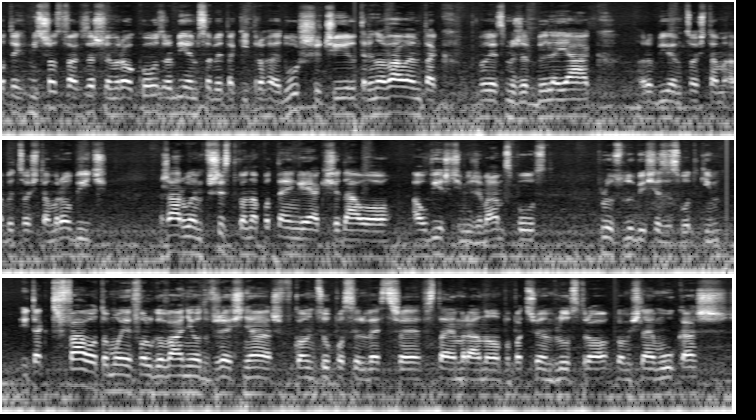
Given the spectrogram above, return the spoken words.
po tych mistrzostwach w zeszłym roku zrobiłem sobie taki trochę dłuższy chill. Trenowałem tak powiedzmy, że byle jak. Robiłem coś tam, aby coś tam robić. Żarłem wszystko na potęgę jak się dało, a uwierzcie mi, że mam spust. Plus lubię się ze słodkim. I tak trwało to moje folgowanie od września, aż w końcu po Sylwestrze wstałem rano, popatrzyłem w lustro, pomyślałem Łukasz,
